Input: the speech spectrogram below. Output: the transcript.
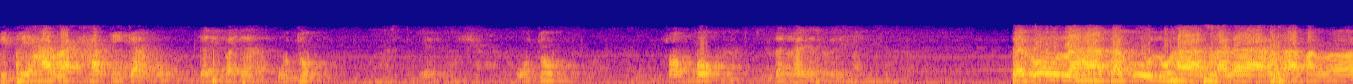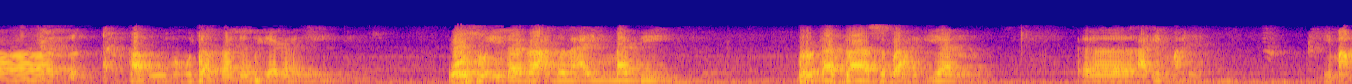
dipelihara hati kamu daripada ujub ya. ujub sombong dan lain sebagainya Tagulaha taguluha salasa marat. Kamu mengucapkannya tiga kali. Wasu'ila ba'dul a'immati. Berkata sebahagian uh, a'immah ya. Imam.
